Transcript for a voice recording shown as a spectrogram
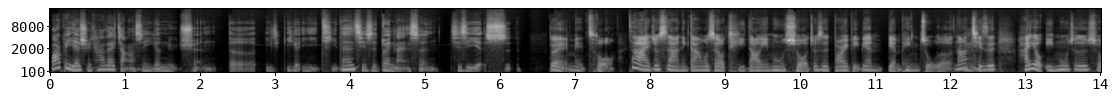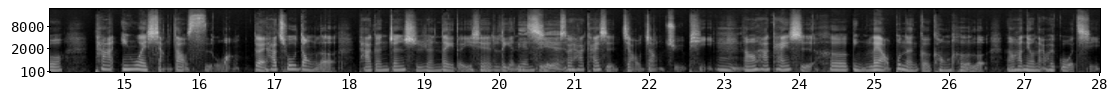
Barbie 也许他在讲的是一个女权的一一个议题，但是其实对男生其实也是对，没错。再来就是啊，你刚刚不是有提到一幕说，就是 Barbie 变扁平足了。那其实还有一幕就是说，他因为想到死亡，对他触动了他跟真实人类的一些连接，所以他开始脚掌橘皮，嗯，然后他开始喝饮料不能隔空喝了，然后他牛奶会过期，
